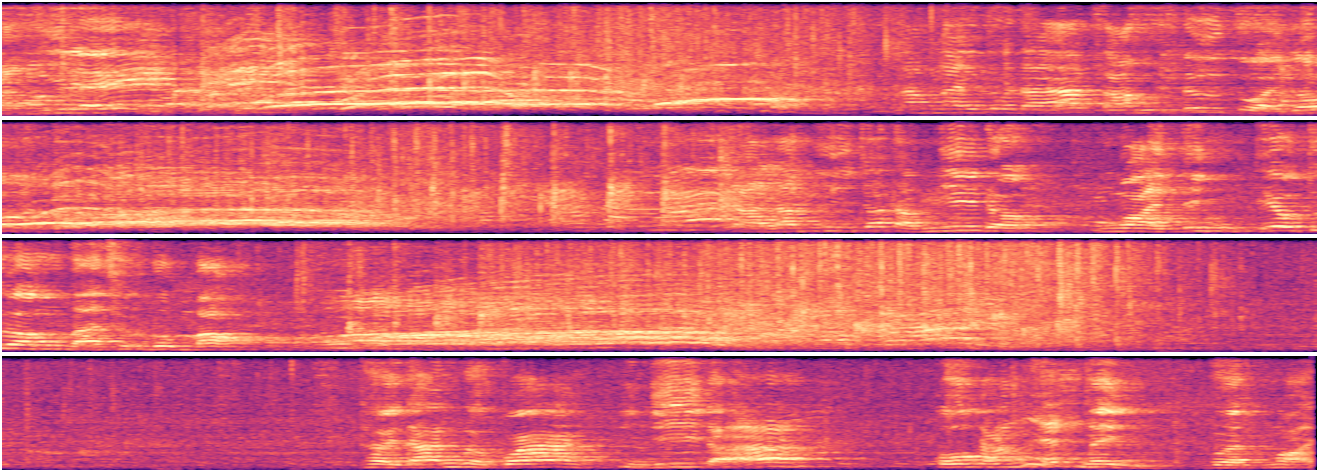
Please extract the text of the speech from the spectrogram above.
thằng Nhi năm nay tôi đã 84 tuổi rồi chả làm gì cho thằng Nhi được ngoài tình yêu thương và sự đùm bọc thời gian vừa qua thì Nhi đã cố gắng hết mình vượt mọi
